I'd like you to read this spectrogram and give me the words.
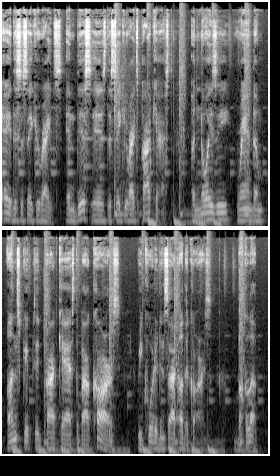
Hey, this is Sekou Writes, and this is the Sekou Writes Podcast, a noisy, random, unscripted podcast about cars recorded inside other cars. Buckle up.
